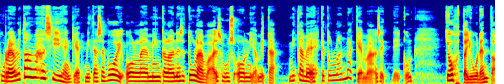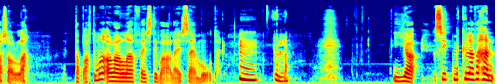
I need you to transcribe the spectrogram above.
pureudutaan vähän siihenkin, että mitä se voi olla ja minkälainen se tulevaisuus on ja mitä, mitä me ehkä tullaan näkemään sitten niin johtajuuden tasolla tapahtuma-alalla, festivaaleissa ja muuten. Mm, kyllä. Ja sitten me kyllä vähän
